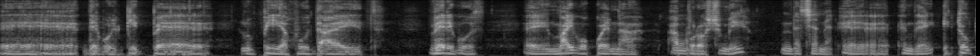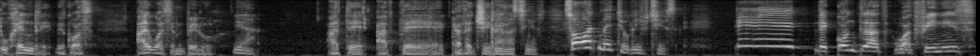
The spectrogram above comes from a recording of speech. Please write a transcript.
eh, the goalkeeper, Lupia, who died, very good. Eh, Mike Okwena approached me, The chairman. eh, and then he talked to Henry because I was in Peru Yeah. After, after Casa Chief. Ghana Chiefs. So what made you leave Chiefs? Eh, the contract was finished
